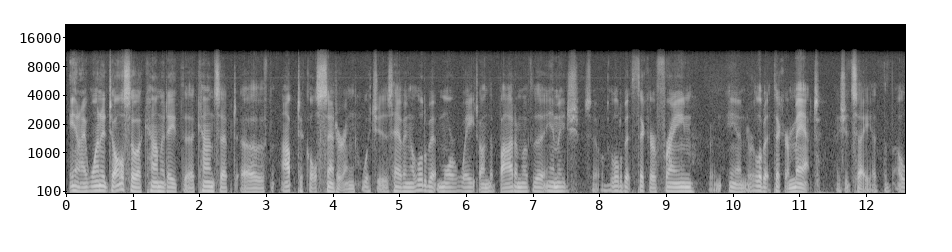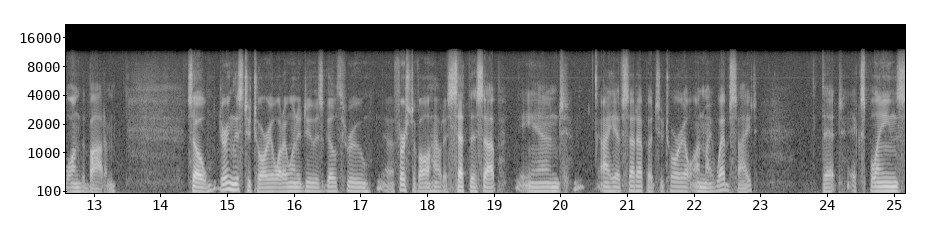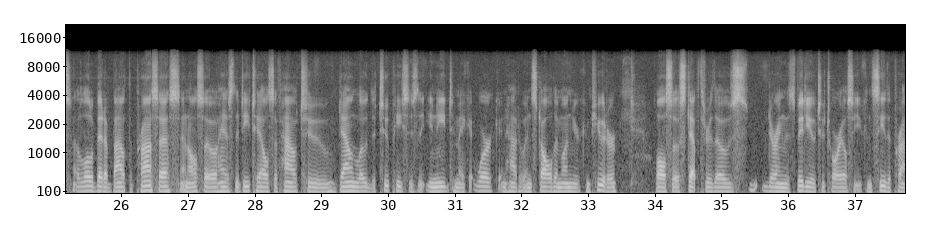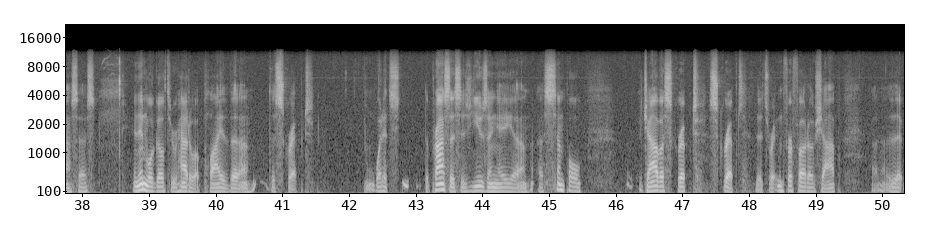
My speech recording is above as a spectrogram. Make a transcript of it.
and I wanted to also accommodate the concept of optical centering, which is having a little bit more weight on the bottom of the image, so a little bit thicker frame and or a little bit thicker mat, I should say, the, along the bottom. So during this tutorial what I want to do is go through uh, first of all how to set this up and I have set up a tutorial on my website that explains a little bit about the process and also has the details of how to download the two pieces that you need to make it work and how to install them on your computer. We'll also step through those during this video tutorial so you can see the process and then we'll go through how to apply the, the script. What it's the process is using a, uh, a simple JavaScript script that's written for Photoshop uh, that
